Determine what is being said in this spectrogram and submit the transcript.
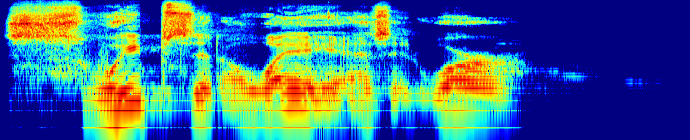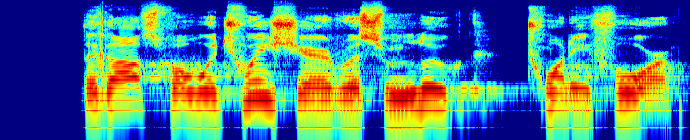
sweeps it away, as it were. The gospel which we shared was from Luke 24,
